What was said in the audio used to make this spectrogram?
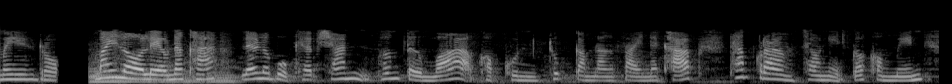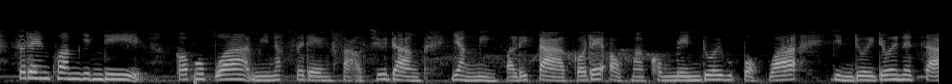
ไม่รอ ไม่รอแล้วนะคะ และระบุแคปชั่น เพิ่มเติมว่าขอบคุณทุกกำลังใจนะครับ ท่ามกลางชาวเน็ตก็คอมเมนต์ แสดงความยินดี ก็พบว่ามีนักแสดงสาวชื่อดัง อย่างหนิงปาริตาก็ได้ออกมาคอมเมนต์ด้วยบอกว่ายินดีด้วยนะจ๊ะ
